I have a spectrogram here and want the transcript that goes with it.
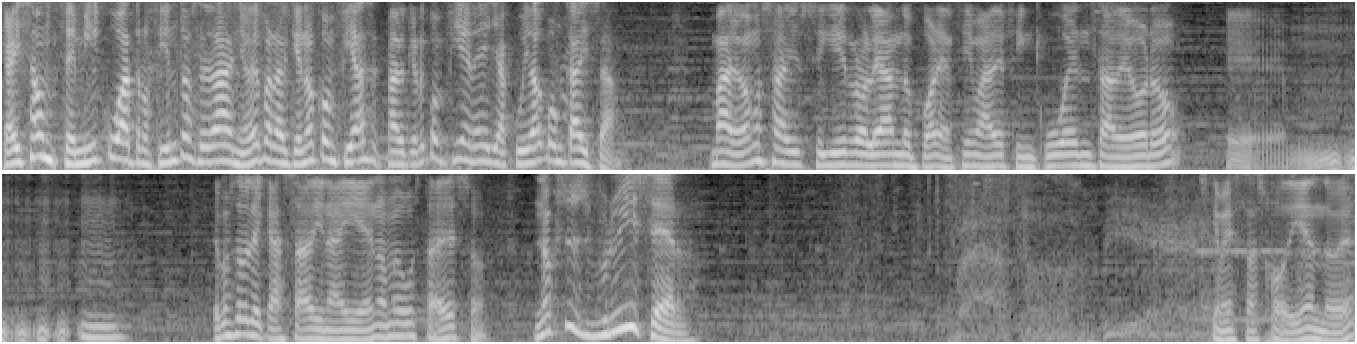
Kaisa 11.400 de daño, ¿eh? Para el que no confías, para el que no confía en ella. Cuidado con Kaisa. Vale, vamos a ir, seguir roleando por encima de 50 de oro. Eh, mm, mm, mm, Tenemos doble Casadin ahí, ¿eh? No me gusta eso. Noxus Bruiser. Es que me estás jodiendo, ¿eh?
